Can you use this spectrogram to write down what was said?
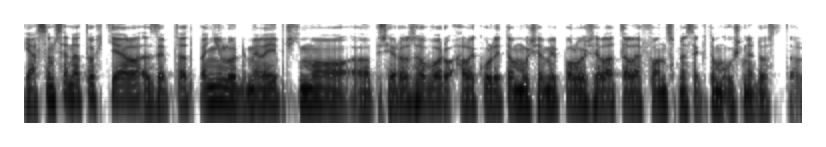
Já jsem se na to chtěl zeptat paní Ludmily přímo eh, při rozhovoru, ale kvůli tomu, že mi položila telefon, jsme se k tomu už nedostali.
